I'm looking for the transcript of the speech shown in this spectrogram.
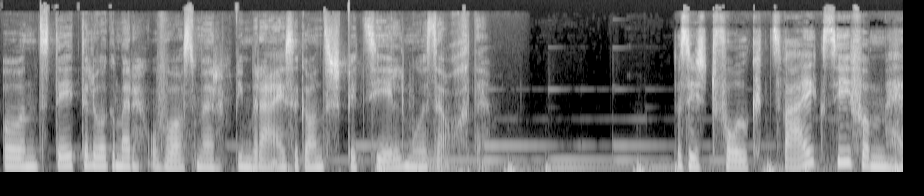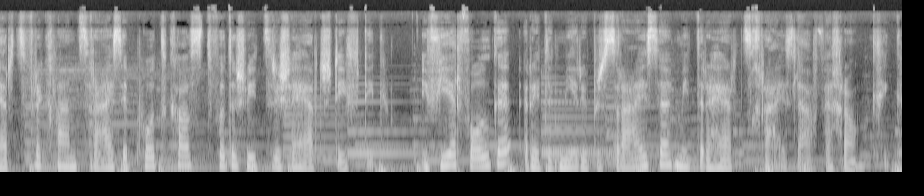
Und dort schauen wir, auf was man beim Reisen ganz speziell muss achten muss. Das die Folge 2 vom Herzfrequenz-Reise-Podcast der Schweizerischen Herzstiftung. In vier Folgen reden wir über das Reisen mit einer Herz-Kreislauf-Erkrankung.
